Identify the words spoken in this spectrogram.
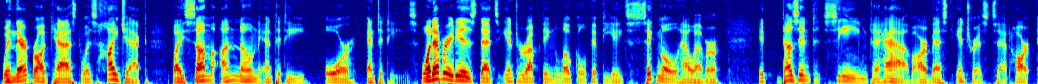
when their broadcast was hijacked by some unknown entity or entities. Whatever it is that's interrupting Local 58's signal, however, it doesn't seem to have our best interests at heart.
